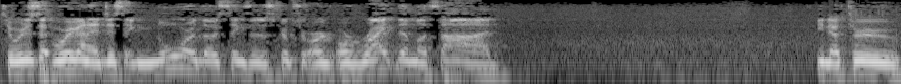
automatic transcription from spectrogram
So we're just we're going to just ignore those things in the scripture or, or write them aside. You know, through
